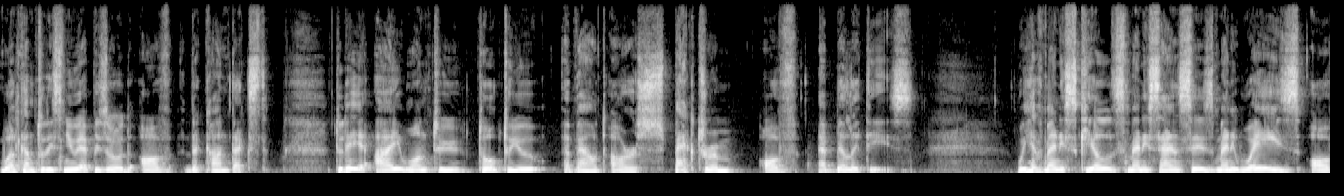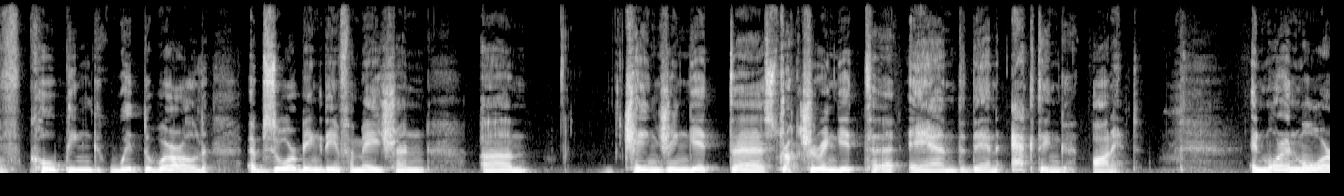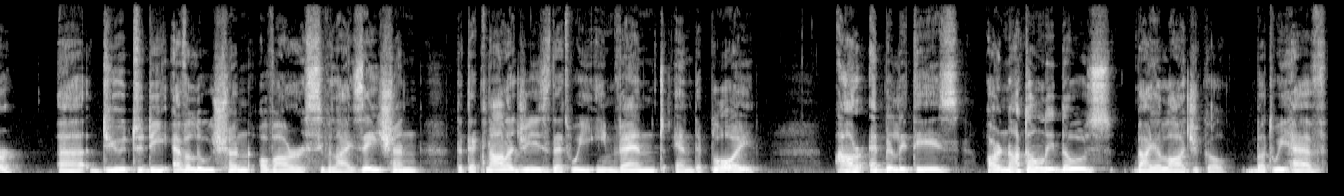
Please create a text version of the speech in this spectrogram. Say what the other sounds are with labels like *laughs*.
Welcome to this new episode of The Context. Today I want to talk to you about our spectrum of abilities. We have many skills, many senses, many ways of coping with the world, absorbing the information, um, changing it, uh, structuring it, uh, and then acting on it. And more and more, uh, due to the evolution of our civilization, the technologies that we invent and deploy, our abilities are not only those biological, but we have,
